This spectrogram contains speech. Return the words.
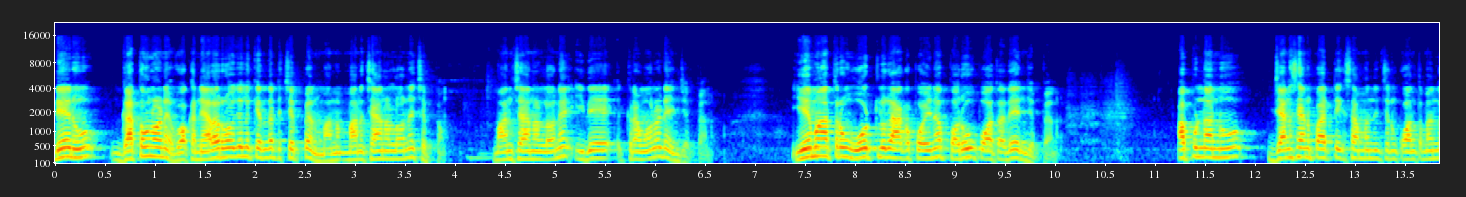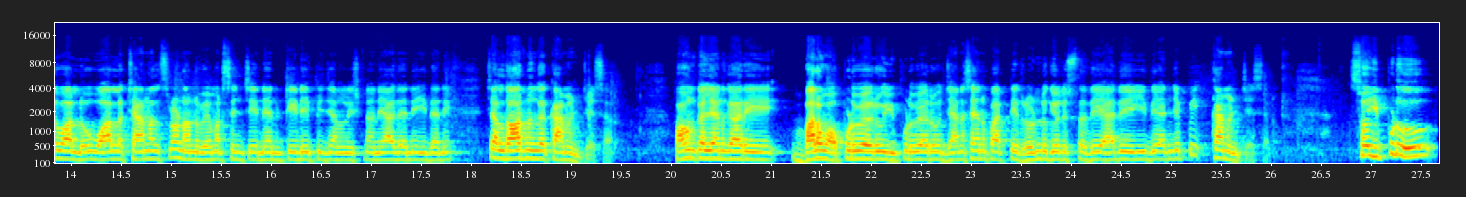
నేను గతంలోనే ఒక నెల రోజుల కిందట చెప్పాను. మన మన ఛానల్లోనే చెప్పాం. మన ఛానల్లోనే ఇదే క్రమంలో నేను చెప్పాను. ఏమాత్రం ఓట్లు రాకపోయినా పరువు పోతుంది అని చెప్పాను. అప్పుడు నన్ను జనసేన పార్టీకి సంబంధించిన కొంతమంది వాళ్ళు వాళ్ళ ఛానల్స్లో నన్ను విమర్శించి నేను టీడీపీ జర్నలిస్ట్ అని అదని ఇదని చాలా దారుణంగా కామెంట్ చేశారు. పవన్ కళ్యాణ్ గారి బలం అప్పుడు వేరు ఇప్పుడు వేరు జనసేన పార్టీ రెండు గెలుస్తుంది అది ఇది అని చెప్పి కామెంట్ చేశారు. సో ఇప్పుడు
